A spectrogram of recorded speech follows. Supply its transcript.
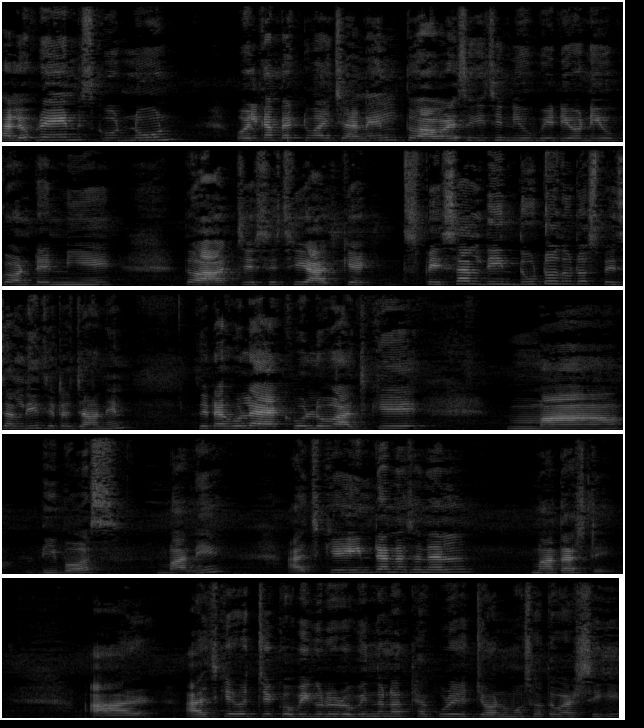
Hello friends good noon welcome back to my channel তো আবার এসে গেছি নিউ ভিডিও নিউ কন্টেন্ট নিয়ে। তো আজ এসেছি, আজকে স্পেশাল দিন, দুটো দুটো স্পেশাল দিন, সেটা জানেন। সেটা হলো, এক হলো আজকে মা দিবস মানে আজকে ইন্টারন্যাশনাল মাদার্স ডে আর আজকে হচ্ছে কবিগুরু রবীন্দ্রনাথ ঠাকুরের জন্ম শতবার্ষিকী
